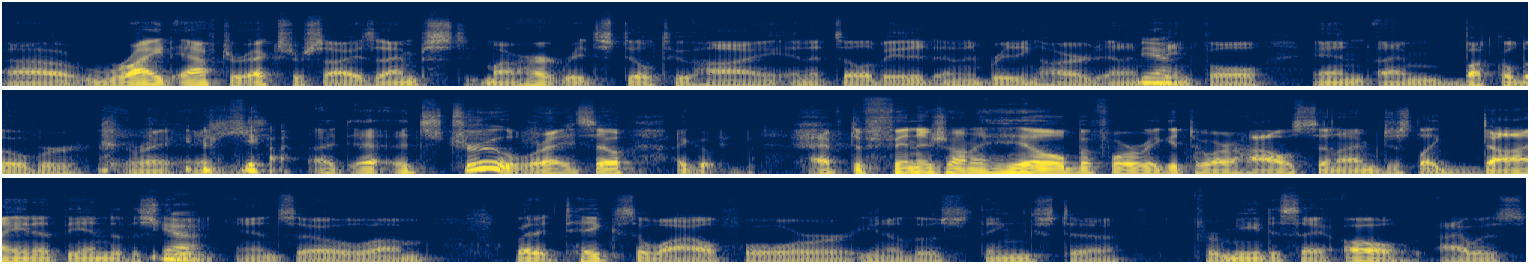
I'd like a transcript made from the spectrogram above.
uh, right after exercise, I'm st- my heart rate's still too high and it's elevated, and I'm breathing hard and I'm Yeah. painful and I'm buckled over. Right? And Yeah. I, it's true, right? So I go, I have to finish on a hill before we get to our house, and I'm just like dying at the end of the street. Yeah. And so, um, but it takes a while for you know those things to for me to say, oh, I was.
